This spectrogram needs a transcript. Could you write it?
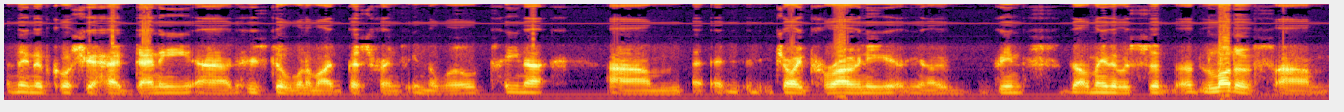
and then, of course, you had Danny, uh, who's still one of my best friends in the world, Tina, um, Joey Perrone, you know, Vince. I mean, there was a, a lot of um,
